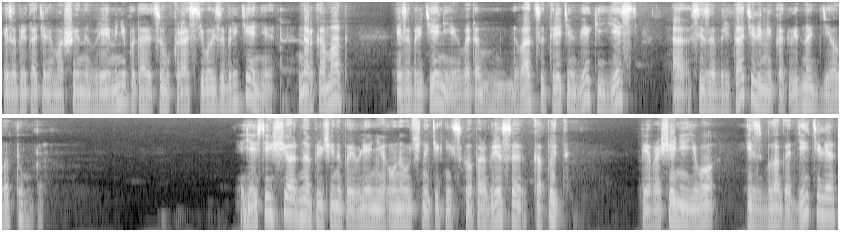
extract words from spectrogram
изобретателя машины времени пытаются украсть его изобретение. Наркомат изобретений в этом 23 веке есть а с изобретателями, как видно, дело туго. Есть еще одна причина появления у научно-технического прогресса копыт превращение его из благодетеля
